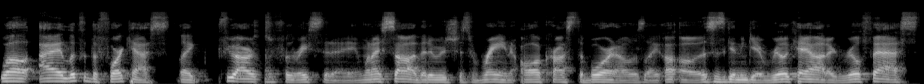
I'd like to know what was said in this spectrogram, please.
Well, I looked at the forecast like a few hours before the race today, and when I saw that it was just rain all across the board, I was like, "Uh oh, this is going to get real chaotic real fast."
